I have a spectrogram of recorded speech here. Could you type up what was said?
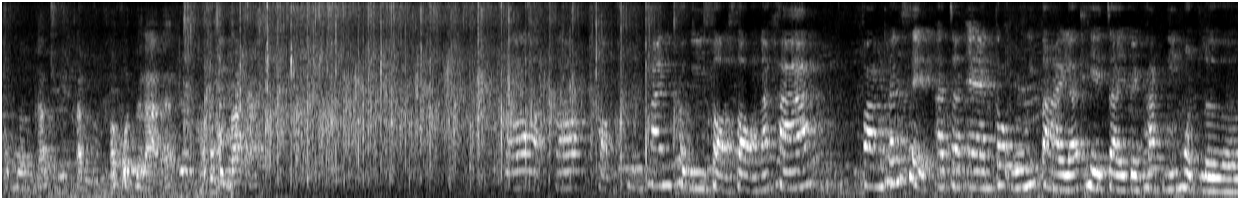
ประมงครับครับเขาหมดเวลาแล้วขอบคุณมากครับ ก็ขอบคุณท่านทวีสอดส่องนะคะ ฟังท่านเสร็จอาจารย์แอนก็อุ้ยตายแล้วเทใจไปพักนี้หมดเลย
